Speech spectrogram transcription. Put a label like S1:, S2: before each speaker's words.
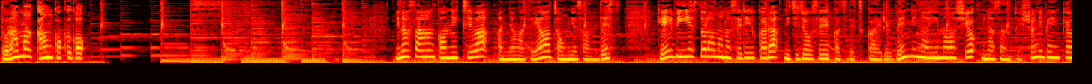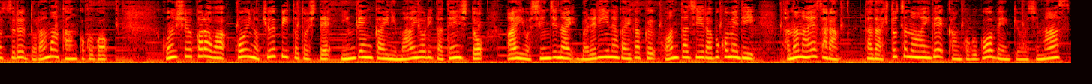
S1: ドラマ韓国語。皆さんこんにちは。안녕하세요 チョンユソンです KBS ドラマのセリフから日常生活で使える便利な言い回しを皆さんと一緒に勉強するドラマ韓国語。今週からは恋のキューピッドとして人間界に舞い降りた天使と愛を信じないバレリーナが描くファンタジーラブコメディー「단 하나의 사랑」ただ一つの愛で韓国語を勉強します。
